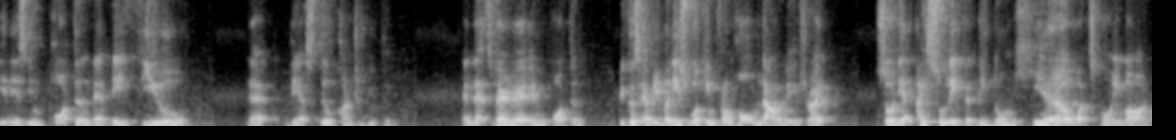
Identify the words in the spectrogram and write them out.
it is important that they feel that they are still contributing. And that's very, very important because everybody's working from home nowadays, right? So they're isolated. They don't hear what's going on.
